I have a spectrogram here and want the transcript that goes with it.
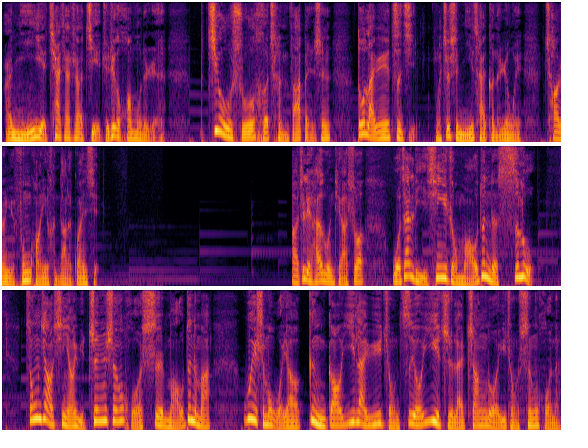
而你也恰恰是要解决这个荒漠的人，救赎和惩罚本身都来源于自己啊！这是尼采可能认为超人与疯狂一个很大的关系啊！这里还有个问题啊，说我在理清一种矛盾的思路：宗教信仰与真生活是矛盾的吗？为什么我要更高依赖于一种自由意志来张罗一种生活呢？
